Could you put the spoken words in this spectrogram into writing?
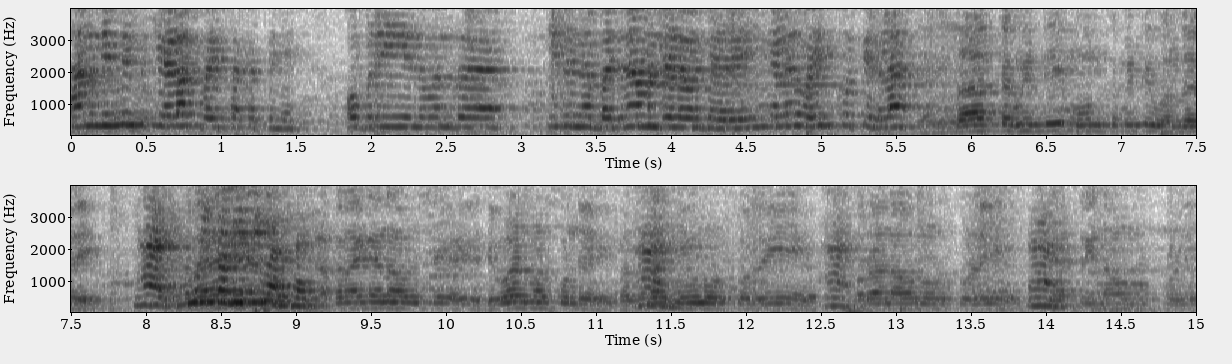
ಹಂಗ ನಿಮ್ಮಿಂದ ಕೇಳಕ್ ಬಯಸಾಕತ್ತೀನಿ. ಒಬ್ರಿ ಒಂದ್ ಇದನ್ನ ಭಜನಾ ಮಂಡಳಿಯವ್ರು ಬೇರೆ ಹಿಂಗೆಲ್ಲ ವಹಿಸ್ಕೊತಿರಲ್ಲ? ಎಲ್ಲಾ ಕಮಿಟಿ ಮೂಲ ಕಮಿಟಿ ಒಂದೇ ರೀ. ಹಾ ರೀ ಮೂರು ಕಮಿಟಿ ಒಂದೇ. ಅದ್ರಾಗ ನಾವು ಡಿವೈಡ್ ಮಾಡ್ಕೊಂಡೇರಿ ಭದ್ರಾ ನೀವು ನೋಡ್ಕೊಳ್ರಿ ಪುರಾಣ ಅವ್ರು ನೋಡ್ಕೊಳ್ಳಿ ಯಾತ್ರಿ ನಾವು ನೋಡ್ಕೊಳ್ಳಿ.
